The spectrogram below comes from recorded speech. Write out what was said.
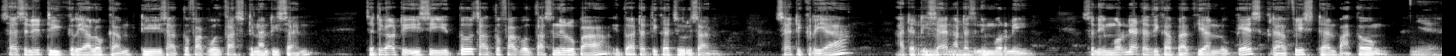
Saya sendiri di Kriya Logam di satu fakultas dengan desain. Jadi kalau di ISI itu satu fakultas seni rupa itu ada tiga jurusan. Saya di Kriya, ada desain, ada seni murni. Seni murni ada tiga bagian, lukis, grafis, dan patung. Iya.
